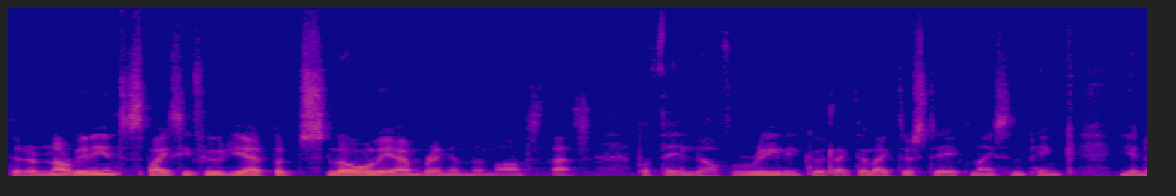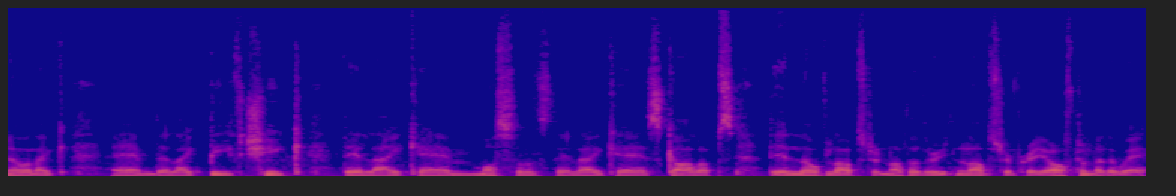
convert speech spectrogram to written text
They're not really into spicy food yet, but slowly I'm bringing them onto that. But they love really good, like they like their steak nice and pink, you know, like um, they like beef cheek, they like um, mussels, they like uh, scallops, they love lobster. Not that they're eating lobster very often, by the way,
